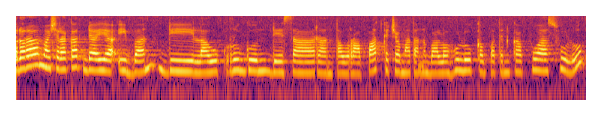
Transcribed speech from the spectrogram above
Saudara masyarakat Daya Iban di Lauk Rugun, Desa Rantau Rapat, Kecamatan Embalo Hulu, Kabupaten Kapuas Hulu,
